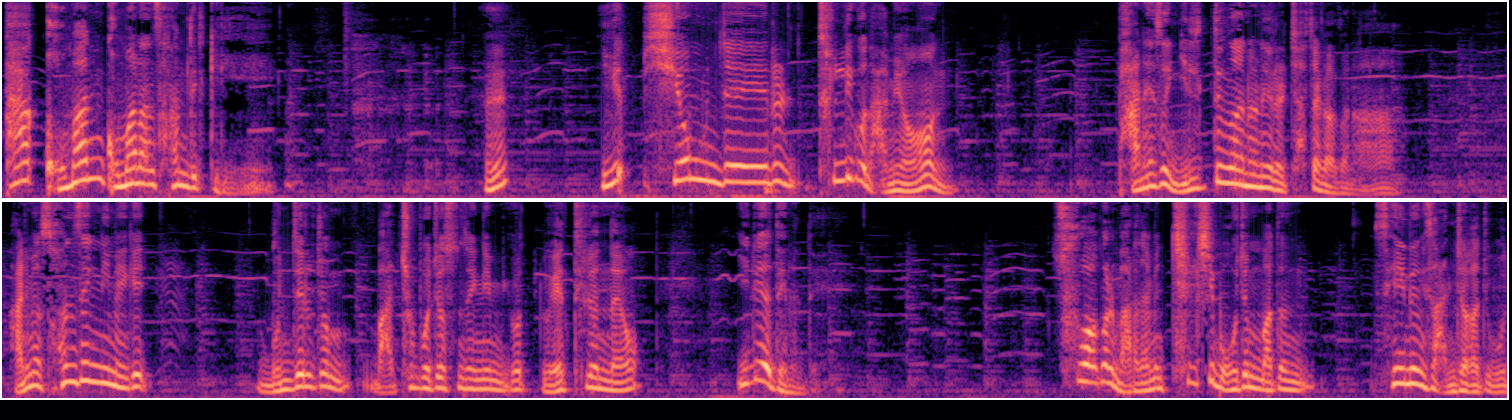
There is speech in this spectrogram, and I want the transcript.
다 고만고만한 사람들끼리. 에? 이게 시험 문제를 틀리고 나면 반에서 1등 하는 애를 찾아가거나 아니면 선생님에게 문제를 좀 맞춰보죠, 선생님. 이거 왜 틀렸나요? 이래야 되는데. 수학을 말하자면 75점 맞은 세 명이서 앉아가지고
